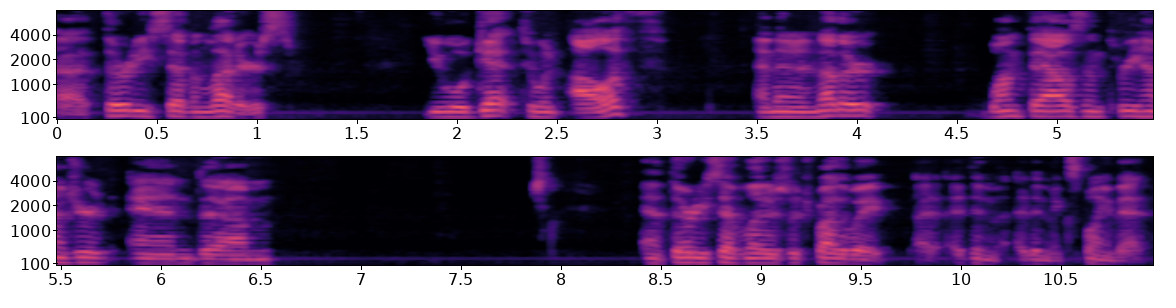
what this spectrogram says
uh, thirty-seven letters, you will get to an Aleph, and then another one thousand three hundred and um, thirty-seven letters. Which, by the way, I, didn't I didn't explain that.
